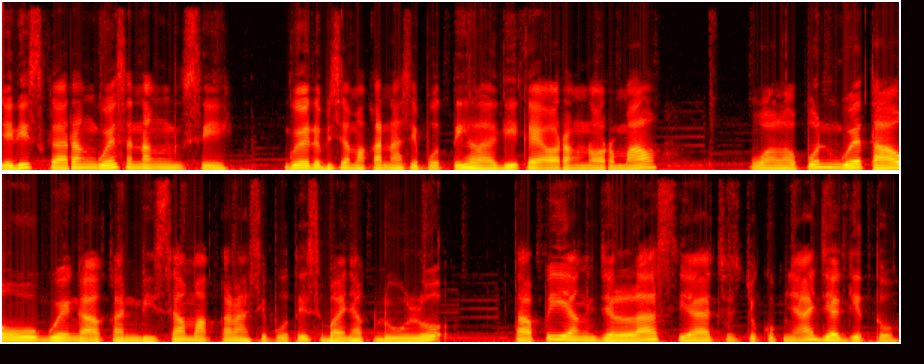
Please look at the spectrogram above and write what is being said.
jadi sekarang gue seneng sih. Gue udah bisa makan nasi putih lagi kayak orang normal. Walaupun gue tahu gue gak akan bisa makan nasi putih sebanyak dulu. Tapi yang jelas ya secukupnya aja gitu.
